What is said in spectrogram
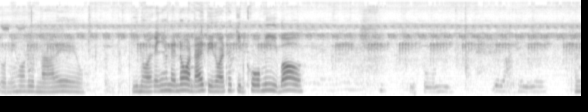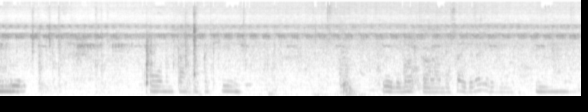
ตัวนี้เขาเดินนาแล้วตีน้อยก็ยังไรนอนได้ตีน้อยถ้ากินโคมีบ่สีโคมีเวลาเท่านี้เลยอืมโคน้ำตาลกับกะทิเออบ่มากกาบ่ใส่ก็ได้เลยอืม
